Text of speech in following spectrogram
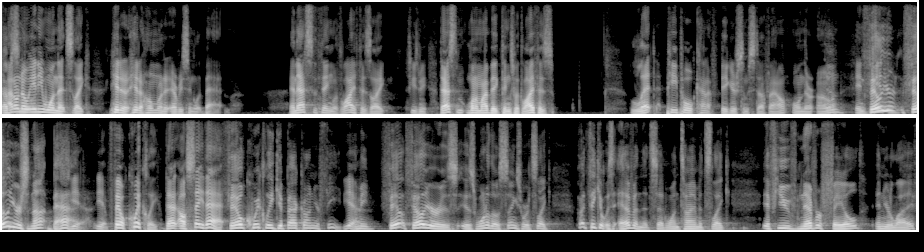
I don't know anyone that's like hit a hit a home run at every single at bat. And that's the thing with life is like, excuse me, that's one of my big things with life is let people kind of figure some stuff out on their own and get- failure. failure's not bad. yeah, yeah, fail quickly. That I'll say that. fail quickly, get back on your feet. Yeah. I mean, fail, failure is is one of those things where it's like, I think it was Evan that said one time, it's like, if you've never failed in your life,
